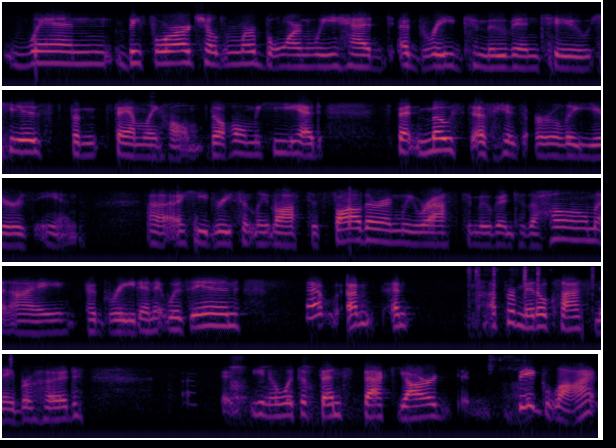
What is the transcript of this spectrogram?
When before our children were born, we had agreed to move into his fam- family home, the home he had spent most of his early years in. Uh, he'd recently lost his father, and we were asked to move into the home, and I agreed. And it was in an upper middle class neighborhood, you know, with a fenced backyard, big lot,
